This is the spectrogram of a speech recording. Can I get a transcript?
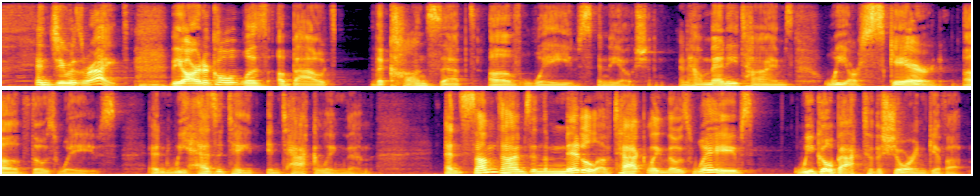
and she was right. The article was about the concept of waves in the ocean and how many times we are scared of those waves and we hesitate in tackling them. And sometimes in the middle of tackling those waves, we go back to the shore and give up.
